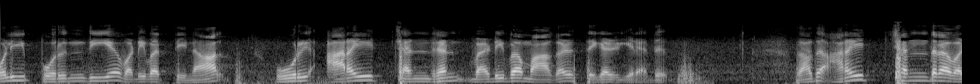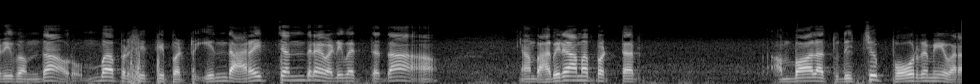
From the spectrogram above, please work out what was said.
ஒளி பொருந்திய வடிவத்தினால் ஒரு அரைச்சந்திரன் வடிவமாக திகழ்கிறது. அதாவது அரைச்சந்திர வடிவம் தான் ரொம்ப பிரசித்தி பெற்று இந்த அரைச்சந்திர வடிவத்தை தான் நம்ம அபிராமப்பட்டர் அம்பாலை துதிச்சு பௌர்ணமி வர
